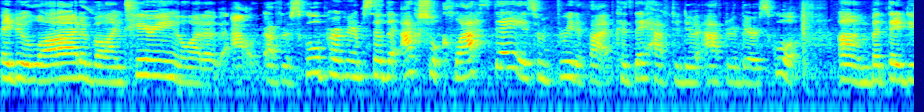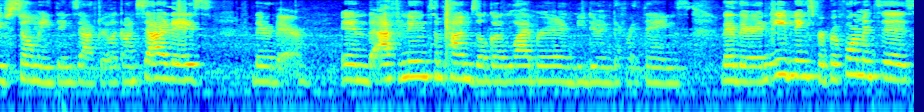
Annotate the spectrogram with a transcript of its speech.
they do a lot of volunteering, a lot of out after school programs. So the actual class day is from three to five because they have to do it after their school. Um, but they do so many things after. Like on Saturdays, they're there. In the afternoon, sometimes they'll go to the library and be doing different things. They're there in the evenings for performances.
